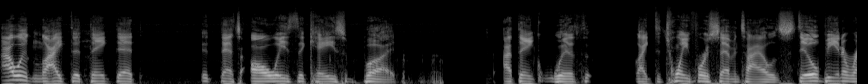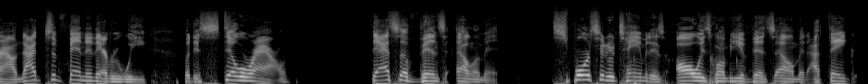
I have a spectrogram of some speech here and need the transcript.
I would like to think that that's always the case, but I think with like the 24 7 title still being around, not defended every week, but it's still around, that's a Vince element. Sports entertainment is always going to be a Vince element. I think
